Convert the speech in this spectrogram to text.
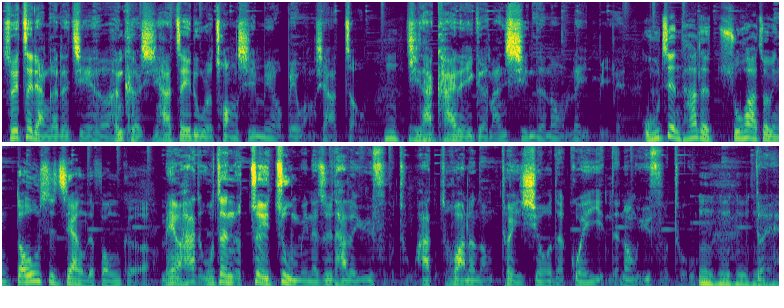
所以这两个的结合，很可惜，他这一路的创新没有被往下走，嗯，其实他开了一个蛮新的那种类别。吴镇他的书画作品都是这样的风格，没有他吴镇最著名的就是他的渔夫图，他画那种退休的归隐的那种渔夫图。嗯哼哼，对，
